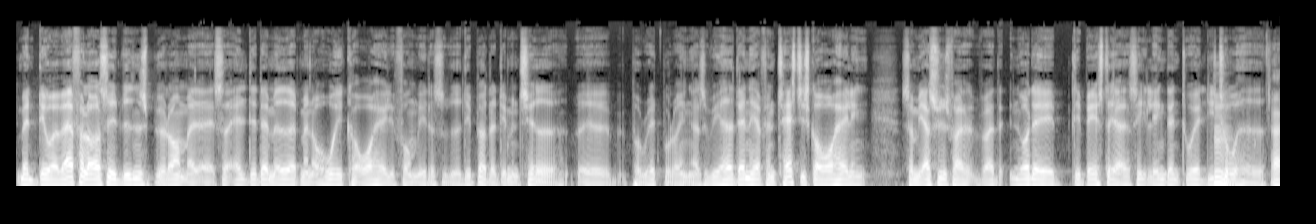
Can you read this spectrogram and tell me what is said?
men det var i hvert fald også et vidnesbyrd om, at altså, alt det der med, at man overhovedet ikke kan overhale i Formel 1 og så videre, det blev der dementeret øh, på Red Bull Ring. Altså, vi havde den her fantastiske overhaling, som jeg synes var, var noget af det, det bedste, jeg har set længe, den duel, de mm. to havde. Ja.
